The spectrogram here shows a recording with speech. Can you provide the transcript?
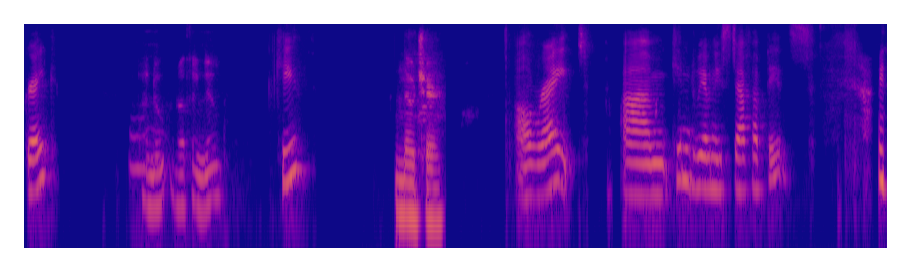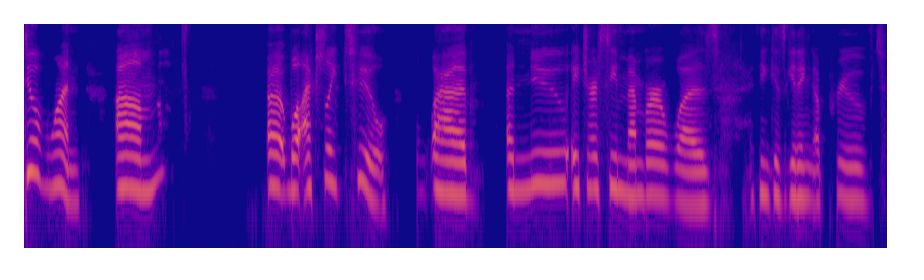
Greg? Uh, No, nothing new. Keith? No chair. All right. Um, Kim, do we have any staff updates? I do have one. Um, uh, well, actually, two. Uh, a new HRC member was, I think, is getting approved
